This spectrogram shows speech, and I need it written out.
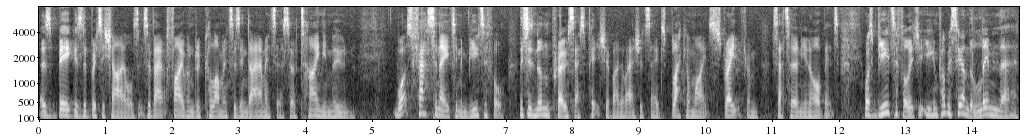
as big as the British Isles. It's about 500 kilometers in diameter, so a tiny moon what's fascinating and beautiful, this is an unprocessed picture, by the way, I should say, just black and white, straight from Saturnian orbits. What's beautiful is you, you can probably see on the limb there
